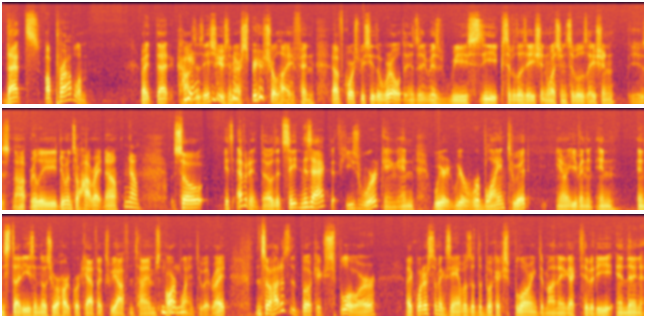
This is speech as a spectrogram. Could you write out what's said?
that's a problem right? That causes issues in our spiritual life, and of course, we see the world as, as we see civilization, Western civilization, is not really doing so hot right now. No. So it's evident, though, that Satan is active. He's working, and we're we're, we're blind to it. You know, even in, in in studies, and those who are hardcore Catholics, we oftentimes are mm-hmm. blind to it, right? And so, how does the book explore? Like, what are some examples of the book exploring demonic activity, and then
